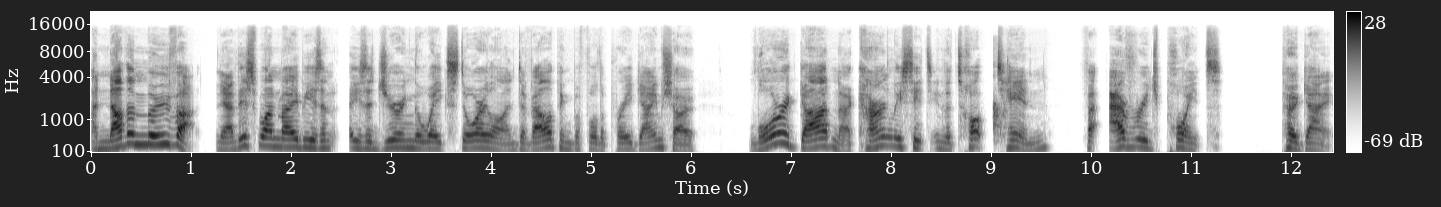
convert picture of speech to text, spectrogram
another mover. Now this one maybe isn't is a during the week storyline developing before the pre-game show. Laura Gardner currently sits in the top 10 for average points per game.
